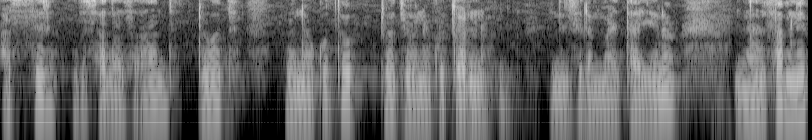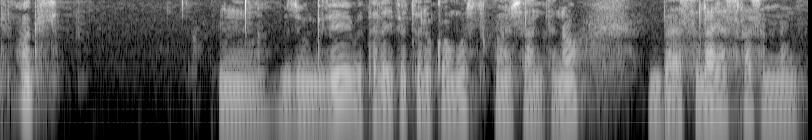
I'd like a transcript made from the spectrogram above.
አስር መቶ ሰላሳ አንድ dot የሆነ ቁጥር dot የሆነ ቁጥር ነው እንደዚህ ስለማይታይ ነው። subnet mask ብዙውን ጊዜ በተለይ ኢትዮ ቴሌኮም ውስጥ constant ነው። በ slash አስራ ስምንት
